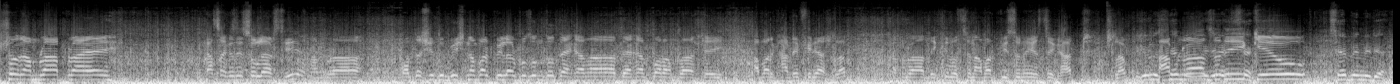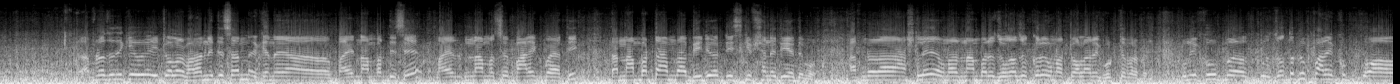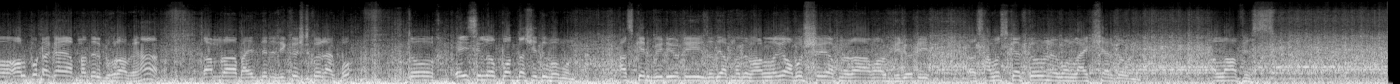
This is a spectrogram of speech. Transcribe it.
দর্শক আমরা প্রায় কাছাকাছি চলে আসছি। আমরা পদ্মা সেতু বিশ নম্বর পিলার পর্যন্ত দেখা দেখার পর আমরা সেই আবার ঘাটে ফিরে আসলাম। আপনারা দেখতে পাচ্ছেন আমার পিছনে হচ্ছে ঘাট। আসলাম। আপনারা যদি কেউ আপনারা যদি কেউ এই ট্রলার ভাড়া নিতে চান, এখানে ভাইয়ের নাম্বার দিছে। ভাইয়ের নাম হচ্ছে বারেক বয়াতি। তার নাম্বারটা আমরা ভিডিওর ডিসক্রিপশনে দিয়ে দেবো। আপনারা আসলে ওনার নাম্বারে যোগাযোগ করে ওনার ট্রলারে ঘুরতে পারবেন। উনি খুব যতটুকু পারে খুব অল্প টাকায় আপনাদের ঘোরাবে হ্যাঁ? তো আমরা ভাইদের রিকোয়েস্ট করে রাখব। তো এই ছিল পদ্মা সেতু ভ্রমণ। আজকের ভিডিওটি যদি আপনাদের ভালো লাগে, অবশ্যই আপনারা আমার ভিডিওটি সাবস্ক্রাইব করুন এবং লাইক শেয়ার করুন। আল্লাহ হাফেজ।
